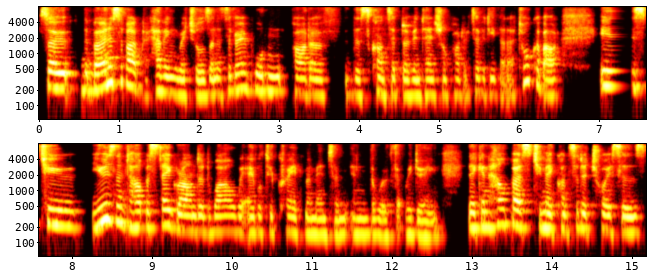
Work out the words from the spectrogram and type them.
So the bonus about having rituals, and it's a very important part of this concept of intentional productivity that I talk about, is to use them to help us stay grounded while we're able to create momentum in the work that we're doing. They can help us to make considered choices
